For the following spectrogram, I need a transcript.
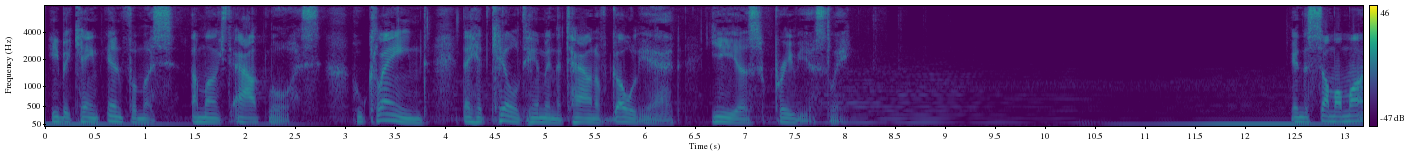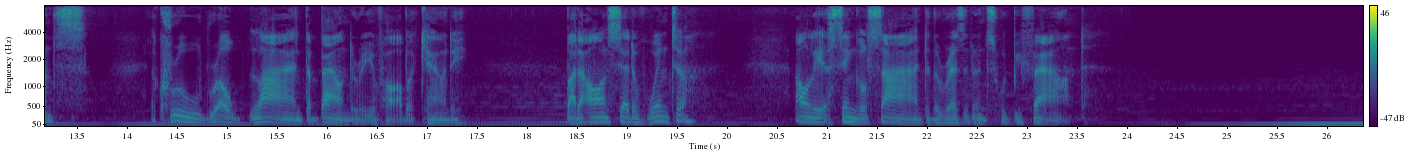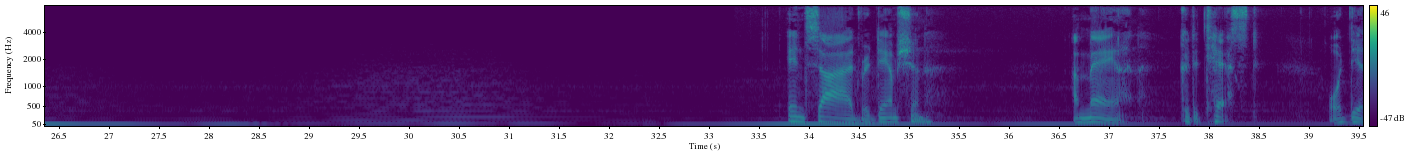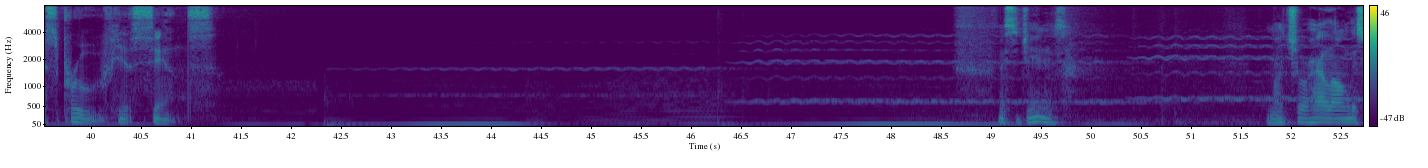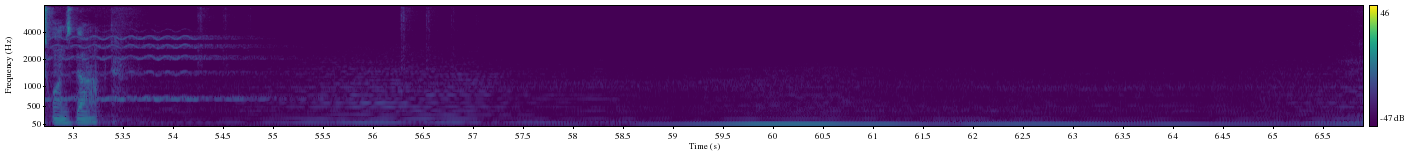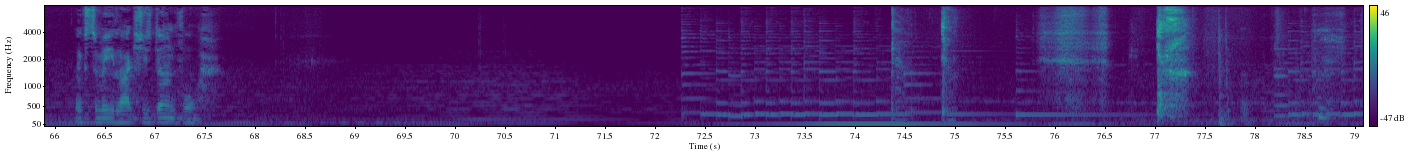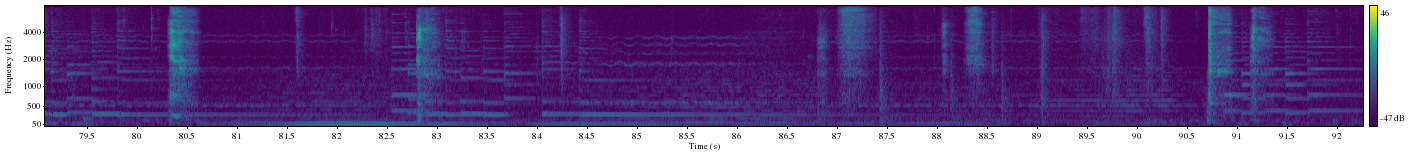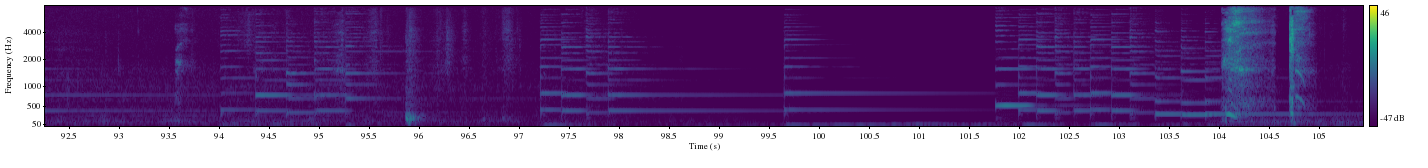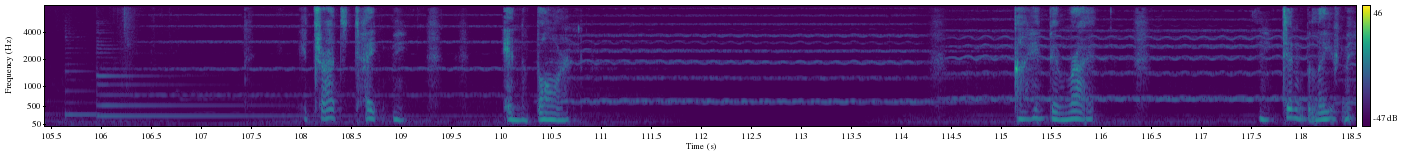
He became infamous amongst outlaws who claimed they had killed him in the town of Goliad years previously. In the summer months, a crude rope lined the boundary of Harbor County. By the onset of winter, only a single sign to the residents would be found. Inside redemption, a man could attest or disprove his sins. Mr. Jennings. I'm not sure how long this one's gone. Looks to me like she's done for. Didn't believe me.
